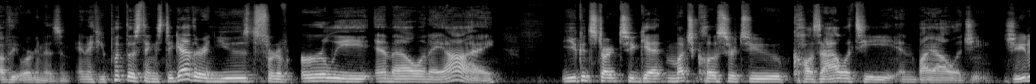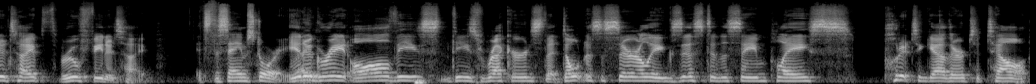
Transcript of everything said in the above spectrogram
of the organism. And if you put those things together and used sort of early ML and AI, you could start to get much closer to causality in biology. Genotype through phenotype. It's the same story. right? Integrate all these these records that don't necessarily exist in the same place. Put it together to tell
